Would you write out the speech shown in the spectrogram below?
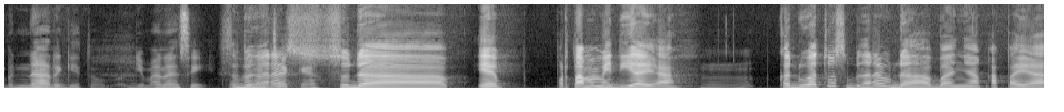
benar gitu. Gimana sih? sebenarnya sudah ya pertama media ya Hmm. kedua tuh sebenarnya udah banyak apa ya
